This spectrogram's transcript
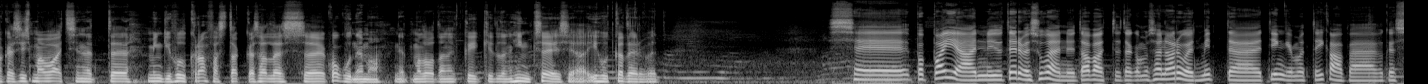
aga siis ma vaatasin, et äh, mingi hulk rahvast hakkas alles kogunema, nii et ma loodan, et kõikidel on hing sees ja ihud ka terved see papaia on ju terve suve nüüd avatud, aga ma saan aru, et mitte tingimata iga päev. kas,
